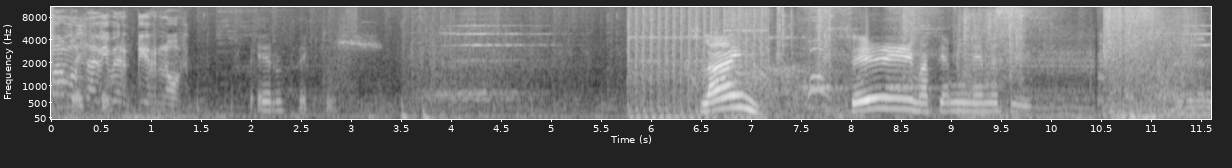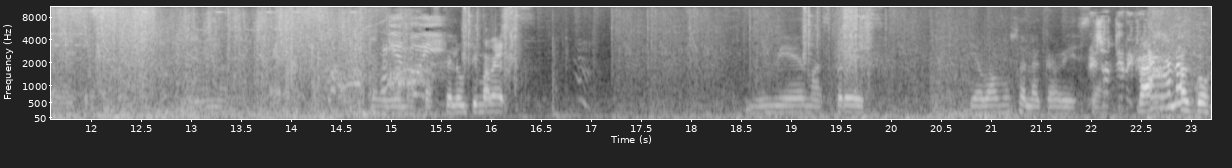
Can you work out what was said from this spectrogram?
Vamos a divertirnos. Perfectos. ¡Slime! ¡Sí! Maté a mi némesis. Ahí viene la otra. También me mataste la última vez. Muy bien, más tres. Ya vamos a la cabeza. ¡Ah, las dos!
